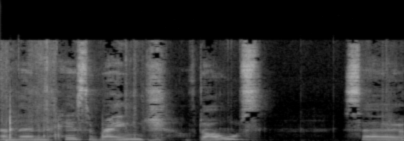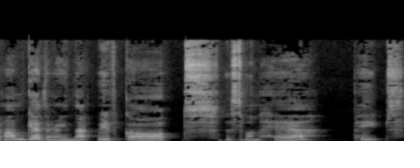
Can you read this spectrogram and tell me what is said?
And then here's the range dolls. So I'm gathering that we've got this one here, Peeps.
